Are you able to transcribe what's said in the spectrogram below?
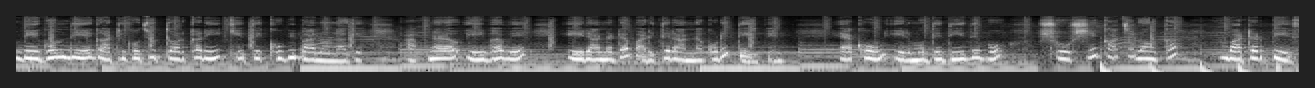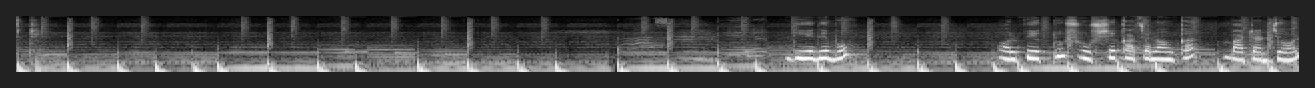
বেগুন দিয়ে গাঁটি কচুর তরকারি খেতে খুবই ভালো লাগে। আপনারাও এইভাবে এই রান্নাটা বাড়িতে রান্না করে দেখবেন। এখন এর মধ্যে দিয়ে দেব সর্ষে, কাঁচা লঙ্কা, বাটার পেস্ট। দিয়ে দেব অল্প একটু সর্ষে, কাঁচা লঙ্কা, বাটার জল।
